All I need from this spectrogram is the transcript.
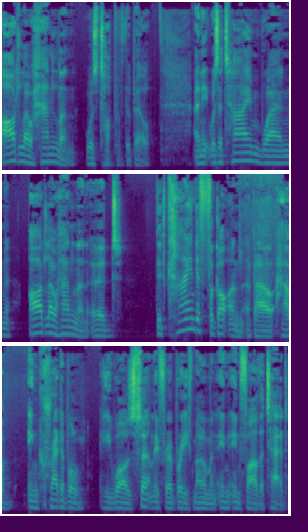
Ardal O'Hanlon was top of the bill. And it was a time when Ardal O'Hanlon had, they'd kind of forgotten about how incredible he was, certainly for a brief moment in, in Father Ted.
